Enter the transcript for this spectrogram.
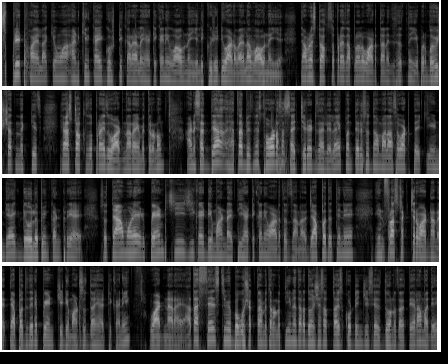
स्प्लिट व्हायला किंवा आणखीन काही गोष्टी करायला ह्या ठिकाणी वाव नाही आहे लिक्विडिटी वाढवायला वाव नाही आहे त्यामुळे स्टॉकचं प्राईस आपल्याला वाढताना दिसत नाही आहे पण भविष्यात नक्कीच ह्या स्टॉकचं प्राईस वाढणार आहे मित्रांनो. आणि सध्या ह्याचा बिझनेस थोडासा सॅच्युरेट झालेला आहे पण तरीसुद्धा मला असं वाटतं की इंडिया एक डेव्हलपिंग कंट्री आहे. सो त्यामुळे पेंटची जी काही डिमांड आहे ती ह्या ठिकाणी वाढतच जाणार. ज्या पद्धतीने इन्फ्रास्ट्रक्चर वाढणार आहे त्या पद्धतीने पेंटची डिमांडसुद्धा ह्या ठिकाणी वाढणार आहे. आता सेल्स तुम्ही बघू शकता मित्रांनो तीन हजार दोनशे सत्तावीस कोटींची सेल्स दोन हजार तेरामध्ये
